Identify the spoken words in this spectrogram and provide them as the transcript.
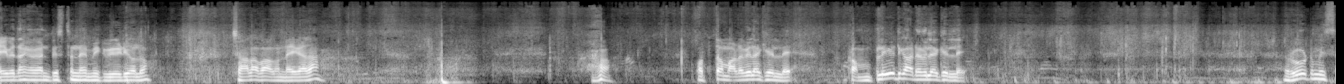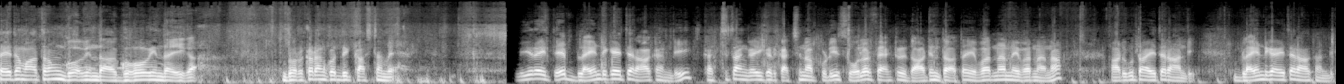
ఏ విధంగా కనిపిస్తున్నాయి మీకు వీడియోలో? చాలా బాగున్నాయి కదా? మొత్తం అడవిలోకి వెళ్ళే. కంప్లీట్గా అడవిలోకి వెళ్ళే. రూట్ మిస్ అయితే మాత్రం గోవింద గోవింద ఇక. దొరకడం కొద్దిగా కష్టమే. మీరైతే బ్లైండ్కి అయితే రాకండి. ఖచ్చితంగా ఇక్కడికి వచ్చినప్పుడు ఈ సోలార్ ఫ్యాక్టరీ దాటిన తర్వాత ఎవరినన్నా ఎవరినన్నా అడుగుతా అయితే రాండి. బ్లైండ్గా అయితే రాకండి.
